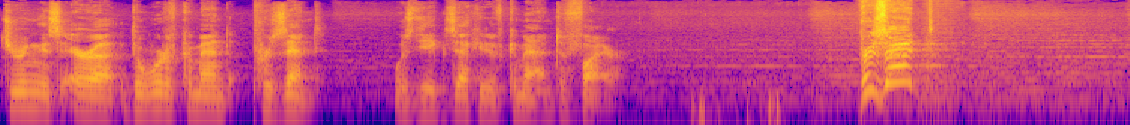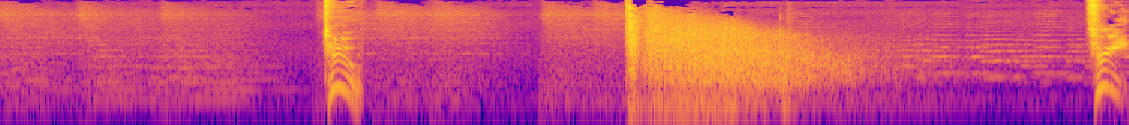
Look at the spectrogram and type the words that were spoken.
During this era, the word of command present was the executive command to fire. Present! Two. Three.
